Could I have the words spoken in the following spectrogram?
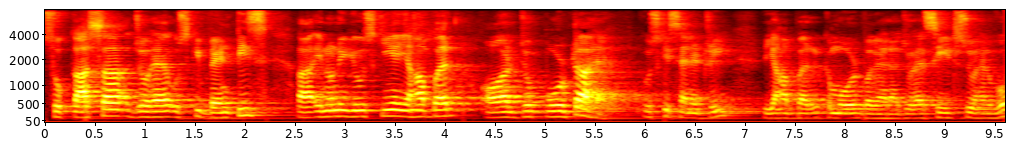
सो कासा जो है, उसकी वेंटीज़ इन्होंने यूज़ की है यहाँ पर, और जो पोर्टा है, उसकी सैनिटरी यहाँ पर कमोड वगैरह जो है सीट्स जो हैं वो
